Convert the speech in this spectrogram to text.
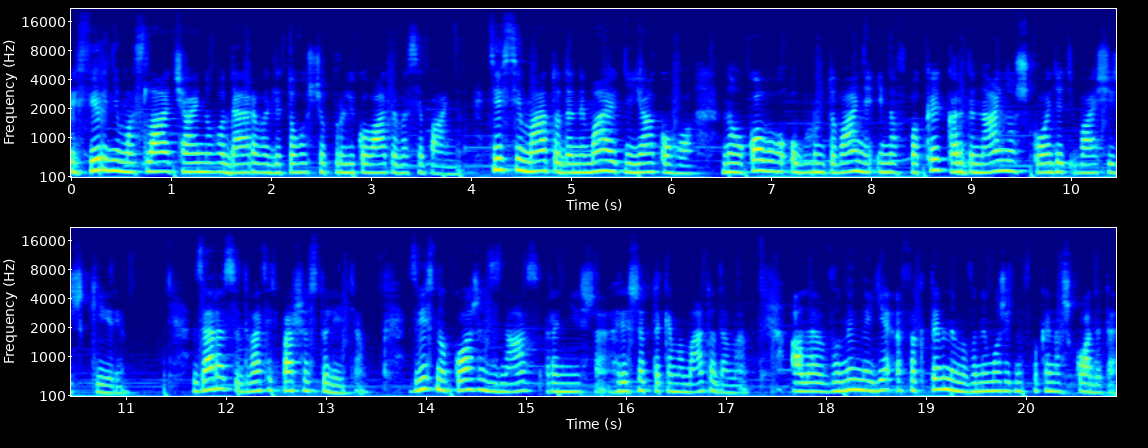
ефірні масла чайного дерева для того, щоб пролікувати висипання. Ці всі методи не мають ніякого наукового обґрунтування і навпаки кардинально шкодять вашій шкірі. Зараз 21 століття. Звісно, кожен з нас раніше грішив такими методами, але вони не є ефективними, вони можуть навпаки нашкодити.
